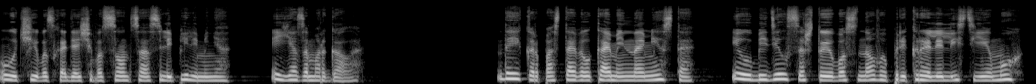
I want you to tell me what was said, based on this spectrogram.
Лучи восходящего солнца ослепили меня, и я заморгала. Дейкер поставил камень на место и убедился, что его снова прикрыли листья и мох,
